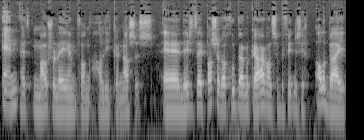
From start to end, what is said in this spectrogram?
en het mausoleum van Halicarnassus. En deze twee passen wel goed bij elkaar, want ze bevinden zich allebei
